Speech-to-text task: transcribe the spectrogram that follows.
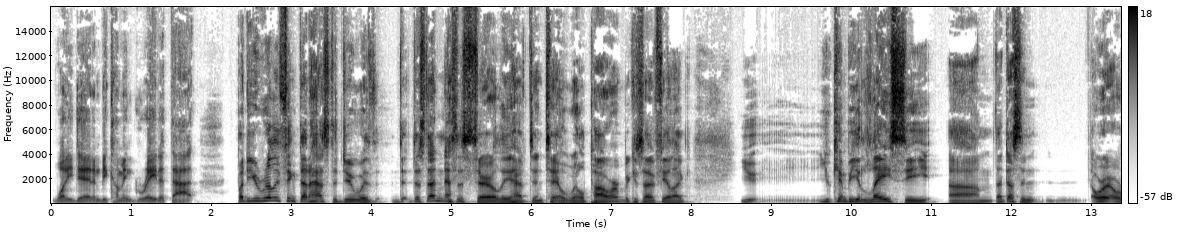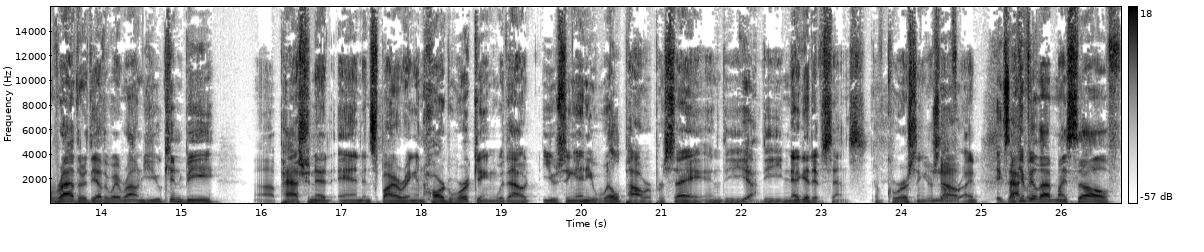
what he did and becoming great at that. But do you really think that has to do with does that necessarily have to entail willpower because I feel like you you can be lazy um, that doesn't or or rather the other way around you can be uh, passionate and inspiring and hardworking without using any willpower per se in the yeah. the negative sense of coercing yourself, no, right? Exactly. I can feel that myself.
